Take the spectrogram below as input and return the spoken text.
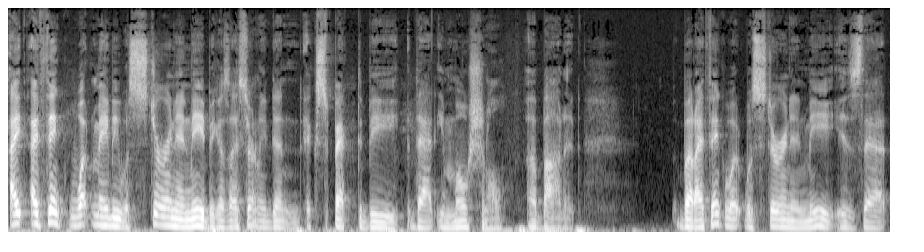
I, I think what maybe was stirring in me because I certainly didn't expect to be that emotional about it. But I think what was stirring in me is that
